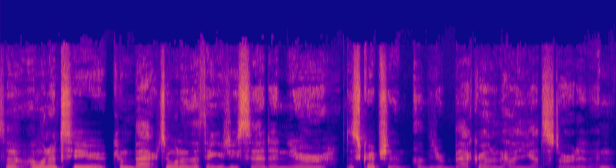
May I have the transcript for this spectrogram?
So I wanted to come back to one of the things you said in your description of your background and how you got started. And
